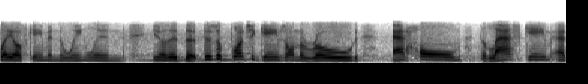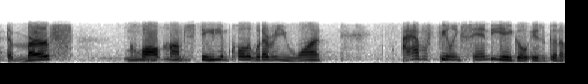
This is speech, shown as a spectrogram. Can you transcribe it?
playoff game in New England, you know, the, the, there's a bunch of games on the road, at home, the last game at the Murph. Qualcomm mm-hmm. Stadium, call it whatever you want. I have a feeling San Diego is going to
